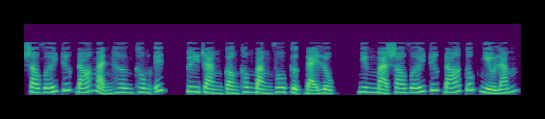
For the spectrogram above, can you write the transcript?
so với trước đó mạnh hơn không ít, tuy rằng còn không bằng vô cực đại lục, nhưng mà so với trước đó tốt nhiều lắm,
